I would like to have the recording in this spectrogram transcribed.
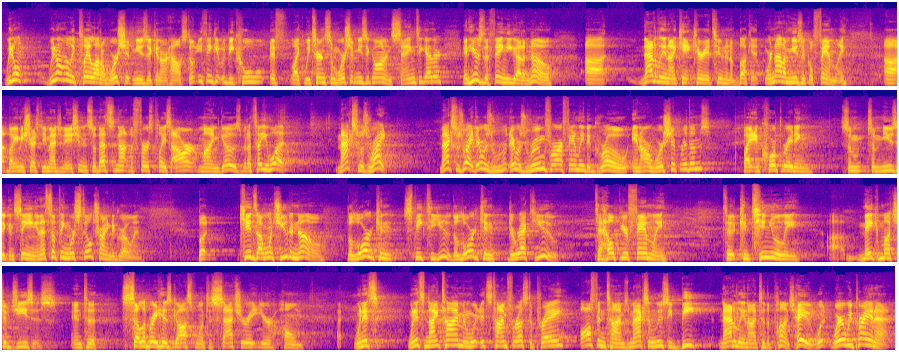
we don't, we don't really play a lot of worship music in our house. Don't you think it would be cool if, like, we turned some worship music on and sang together? And here's the thing you got to know uh, Natalie and I can't carry a tune in a bucket. We're not a musical family uh, by any stretch of the imagination. And so that's not the first place our mind goes. But I'll tell you what, Max was right. Max was right. There was, there was room for our family to grow in our worship rhythms by incorporating some, some music and singing. And that's something we're still trying to grow in. But kids, I want you to know the Lord can speak to you, the Lord can direct you to help your family to continually uh, make much of Jesus and to celebrate his gospel and to saturate your home. When it's when it's nighttime and it's time for us to pray, oftentimes Max and Lucy beat Natalie and I to the punch. Hey, wh- where are we praying at?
